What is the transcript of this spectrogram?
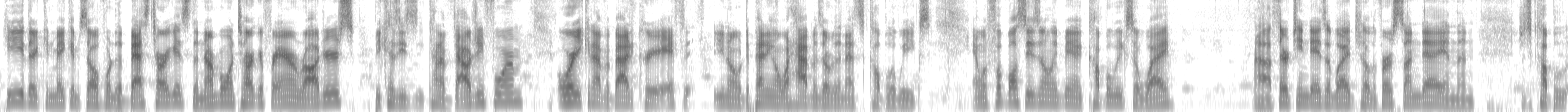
He either can make himself one of the best targets, the number one target for Aaron Rodgers because he's kind of vouching for him, or he can have a bad career if you know, depending on what happens over the next couple of weeks. And with football season only being a couple weeks away uh, 13 days away till the first Sunday, and then just a couple,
